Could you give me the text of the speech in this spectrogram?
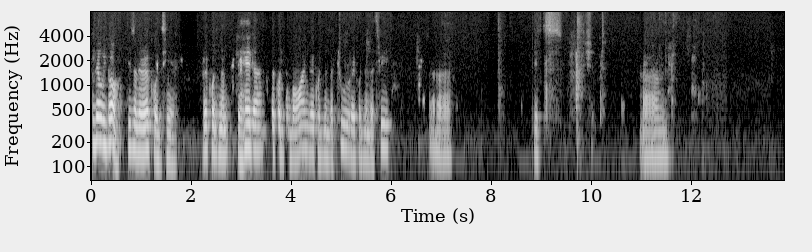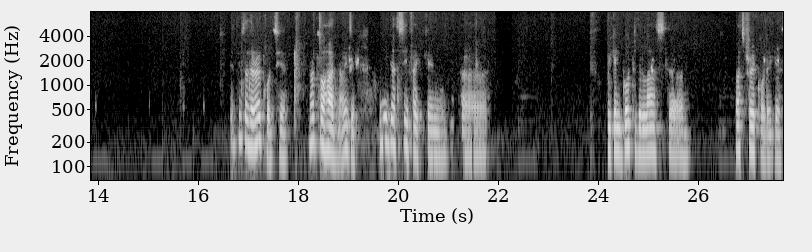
There we go. These are the records here. Record number, the header, record number one, record number two, record number three. Uh, it's shit. Um, these are the records here. Not so hard now, is it? Let me just see if I can. Uh, we can go to the last um last record, I guess.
